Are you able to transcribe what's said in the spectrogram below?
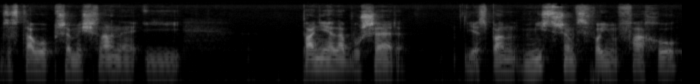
zostało przemyślane i panie Laboucher, jest pan mistrzem w swoim fachu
